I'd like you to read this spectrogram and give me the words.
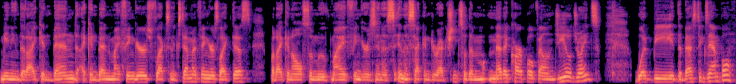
meaning that I can bend I can bend my fingers, flex and extend my fingers like this, but I can also move my fingers in a, in a second direction. So the metacarpophalangeal joints would be the best example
